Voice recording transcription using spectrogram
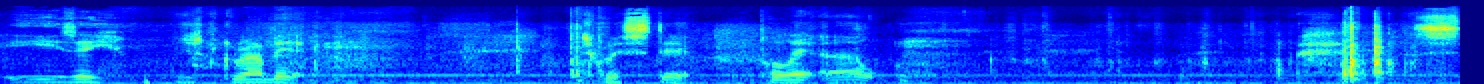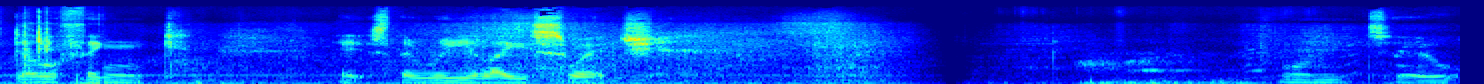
quite easy. Just grab it twist it pull it out. Still think it's the relay switch. One two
